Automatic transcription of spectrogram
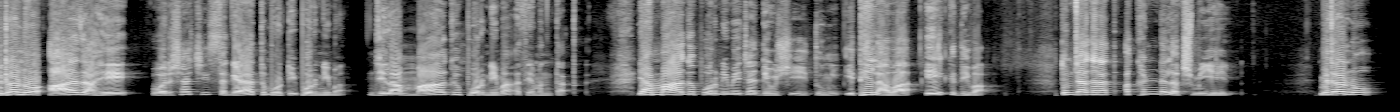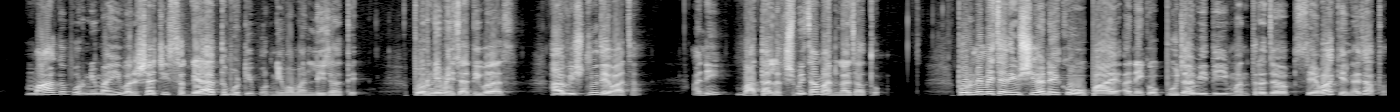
मित्रांनो आज आहे वर्षाची सगळ्यात मोठी पौर्णिमा जिला माघ पौर्णिमा असे म्हणतात. या माघ पौर्णिमेच्या दिवशी तुम्ही इथे लावा एक दिवा. तुमच्या घरात अखंड लक्ष्मी येईल. मित्रांनो माघ पौर्णिमा ही वर्षाची सगळ्यात मोठी पौर्णिमा मानली जाते. पौर्णिमेचा दिवस हा विष्णुदेवाचा आणि माता लक्ष्मीचा मानला जातो. पौर्णिमेच्या दिवशी अनेक उपाय अनेक पूजाविधी मंत्रजप सेवा केल्या जातात.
